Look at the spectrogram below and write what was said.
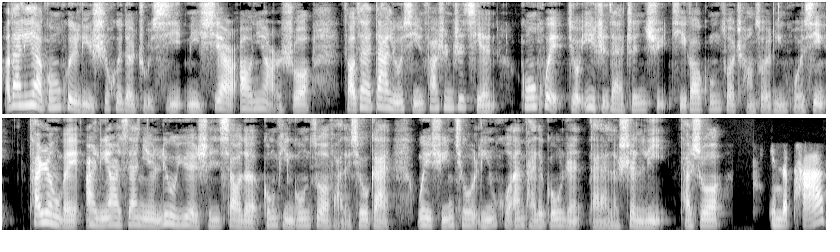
澳大利亚工会理事会的主席米歇尔·奥尼尔说：“早在大流行发生之前，工会就一直在争取提高工作场所的灵活性。他认为二零二三年六月生效的公平工作法的修改，为寻求灵活安排的工人带来了胜利。”他说：“In the past,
